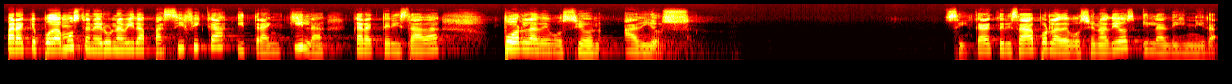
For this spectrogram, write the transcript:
para que podamos tener una vida pacífica y tranquila, caracterizada por la devoción a Dios. Sí, caracterizada por la devoción a Dios y la dignidad.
